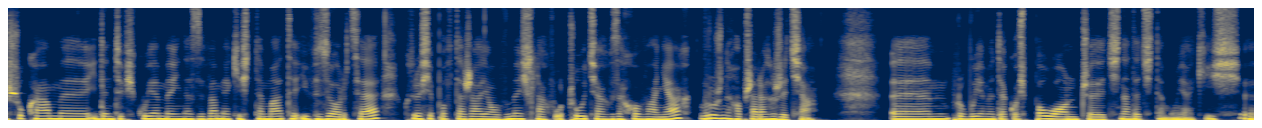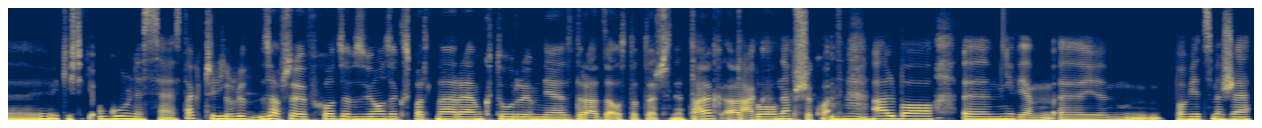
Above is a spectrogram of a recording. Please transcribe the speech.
y, szukamy, identyfikujemy i nazywamy jakieś tematy i wzorce, które się powtarzają w myślach, w uczuciach, w zachowaniach w różnych obszarach życia. Próbujemy to jakoś połączyć, nadać temu jakiś, y, jakiś taki ogólny sens, tak? Czyli Zawsze wchodzę w związek z partnerem, który mnie zdradza ostatecznie, tak? tak, tak, na przykład. Mhm, mhm. Albo, nie wiem, powiedzmy, że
